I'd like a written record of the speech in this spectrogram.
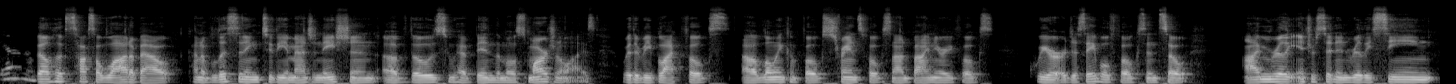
yeah. Bell Hooks talks a lot about kind of listening to the imagination of those who have been the most marginalized, whether it be black folks, uh, low income folks, trans folks, non binary folks, queer or disabled folks. And so I'm really interested in really seeing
